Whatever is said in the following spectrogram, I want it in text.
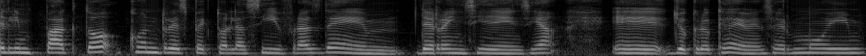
el impacto con respecto a las cifras de, reincidencia, eh, yo creo que deben ser muy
